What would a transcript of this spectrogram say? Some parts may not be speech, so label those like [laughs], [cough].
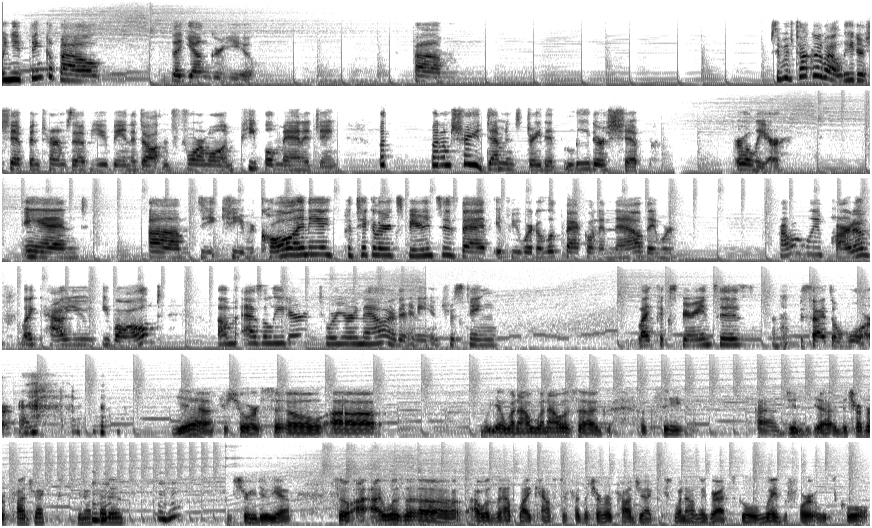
when you think about the younger you, um, so we've talked about leadership in terms of you being adult and formal and people managing, but but I'm sure you demonstrated leadership earlier. And um, do you, can you recall any particular experiences that, if you were to look back on them now, they were probably part of like how you evolved um, as a leader to where you're now? Are there any interesting life experiences besides a war? [laughs] yeah, for sure. So, uh, yeah, when I when I was uh, let's see, uh, uh the Trevor Project, you know what mm-hmm. that is? Mm-hmm. I'm sure you do. Yeah. So I, I, was a I was a helpline counselor for the Trevor Project when I was in grad school, way before it was cool.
